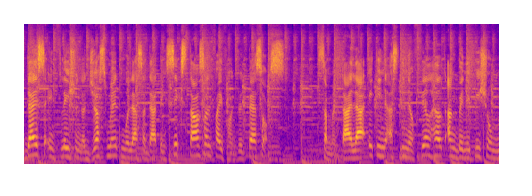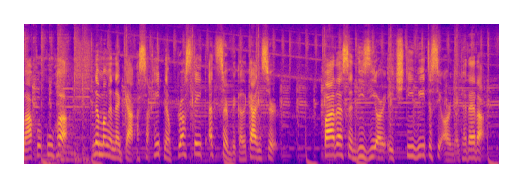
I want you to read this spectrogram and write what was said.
dahil sa inflation adjustment mula sa dating 6,500 pesos. Samantala, itinaas din ng PhilHealth ang benepisyong makukuha ng mga nagkakasakit ng prostate at cervical cancer. Para sa DZRH TV, ito si Arnold Herrera.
